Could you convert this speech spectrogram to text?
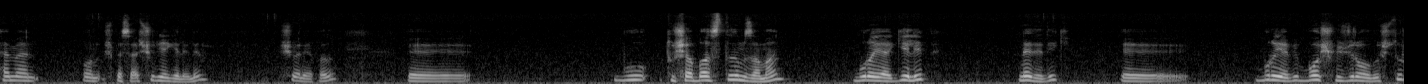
hemen onu mesela şuraya gelelim. Şöyle yapalım. Ee, bu tuşa bastığım zaman buraya gelip ne dedik? Ee, buraya bir boş hücre oluştur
